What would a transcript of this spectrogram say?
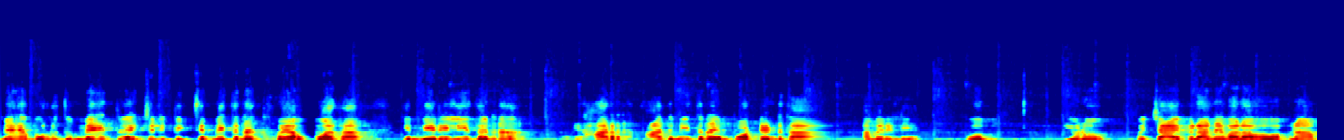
मैं बोलूँ तो मैं तो एक्चुअली पिक्चर में इतना खोया हुआ था कि मेरे लिए तो ना हर आदमी इतना इम्पोर्टेंट था मेरे लिए। वो यू नो कोई चाय पिलाने वाला हो अपना,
